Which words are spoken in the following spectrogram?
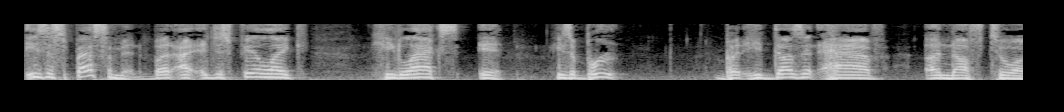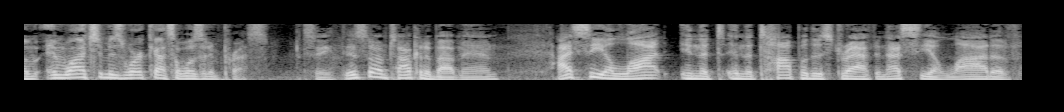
He's a specimen, but I I just feel like he lacks it. He's a brute, but he doesn't have enough to him. And watching his workouts, I wasn't impressed. See, this is what I'm talking about, man. I see a lot in the in the top of this draft, and I see a lot of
